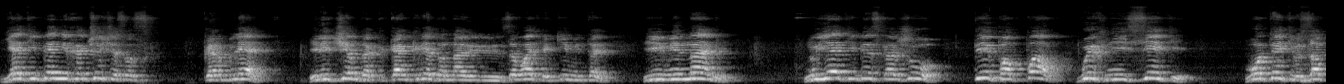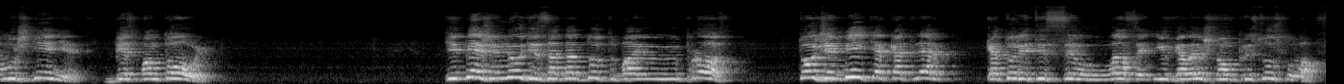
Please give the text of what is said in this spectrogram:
Я тебя не хочу сейчас оскорблять или чем-то конкретно называть какими-то именами. Но я тебе скажу, ты попал в их сети, вот эти заблуждения беспонтовые. Тебе же люди зададут вопрос. Тот же Витя Котляр, который ты ссылался и говорил, что он присутствовал.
